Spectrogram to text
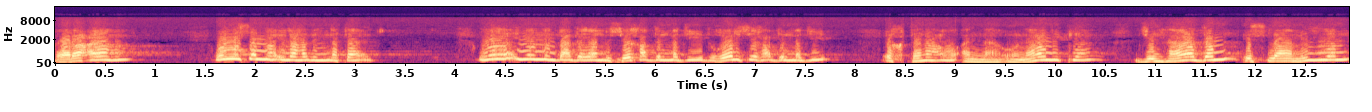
ورعاها ووصلنا إلى هذه النتائج. ويوم بعد يوم الشيخ عبد المجيد وغير الشيخ عبد المجيد اقتنعوا أن هنالك جهادا إسلاميا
